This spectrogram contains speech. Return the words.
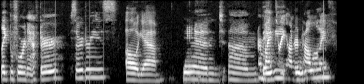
like before and after surgeries. Oh yeah, and um or my three hundred pound life.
